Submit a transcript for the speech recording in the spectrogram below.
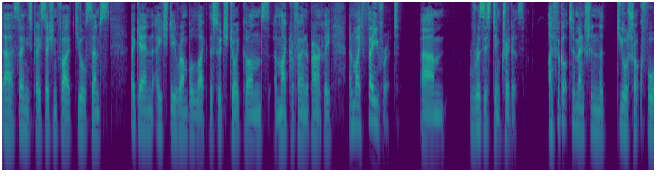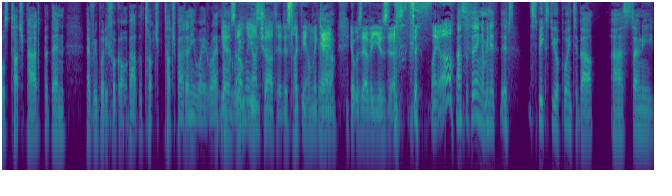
uh, Sony's PlayStation 5 DualSense. Again, HD rumble like the Switch Joy Cons, a microphone apparently, and my favorite, um, resisting triggers. I forgot to mention the DualShock 4's touchpad, but then everybody forgot about the touch touchpad anyway, right? No yes, really only Uncharted it. is like the only yeah. game it was ever used in. it's like, oh, that's the thing. I mean, it it speaks to your point about uh, Sony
